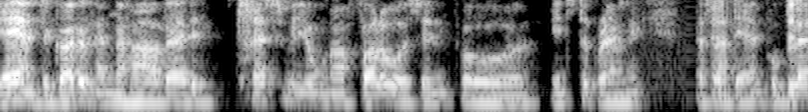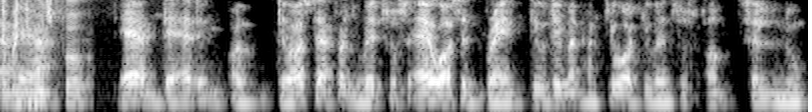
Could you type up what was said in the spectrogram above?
Ja, jamen, det gør det. Han har, hvad er det, 60 millioner followers inde på øh, Instagram, ikke? Altså, ja, det er en populær Det skal man lige huske på. Ja, det er det. Og det er også derfor, at Juventus er jo også et brand. Det er jo det, man har gjort Juventus om til nu.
